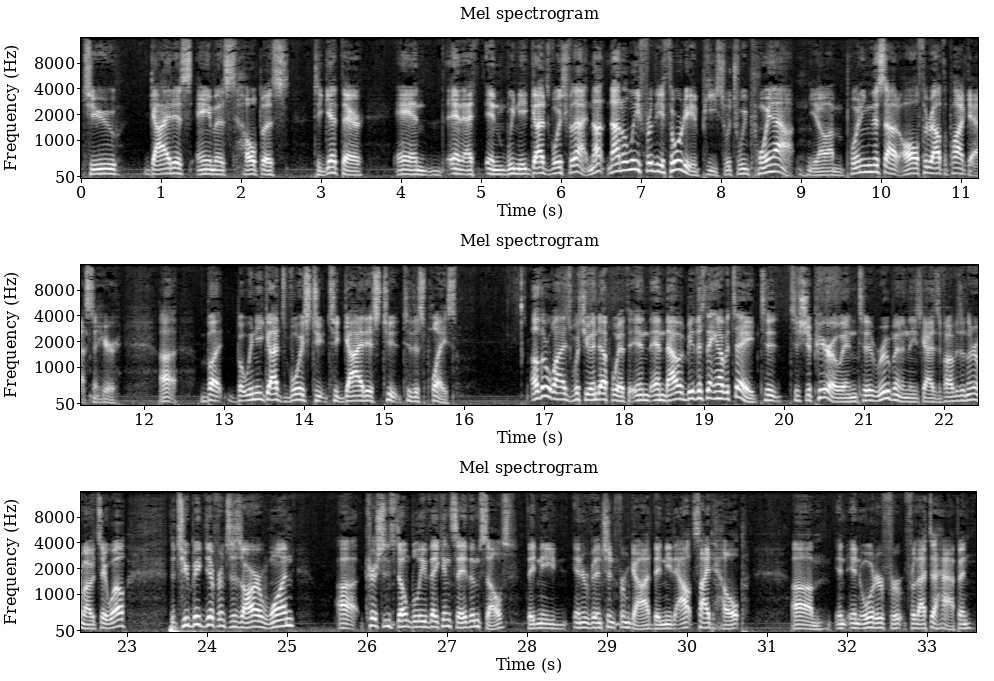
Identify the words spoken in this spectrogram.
to guide us, aim us, help us to get there. And and and we need God's voice for that. Not not only for the authority of peace, which we point out. You know, I'm pointing this out all throughout the podcast here, uh, but but we need God's voice to to guide us to to this place. Otherwise, what you end up with, and, and that would be the thing I would say to, to Shapiro and to Rubin and these guys, if I was in the room, I would say, well, the two big differences are one, uh, Christians don't believe they can save themselves. They need intervention from God. They need outside help um, in, in order for, for that to happen.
